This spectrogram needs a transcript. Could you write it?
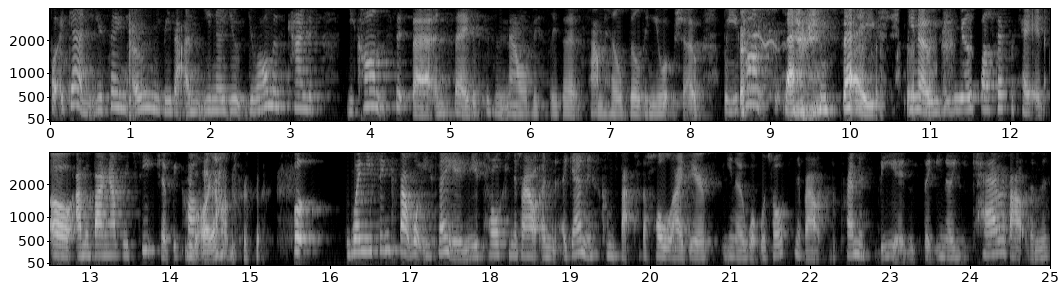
but again, you're saying only be that, and you know, you you're almost kind of you can't sit there and say this isn't now obviously the Sam Hill building you up show, but you can't sit there and say, you know, real self-deprecating. Oh, I'm a bang average teacher because I am. but when you think about what you're saying, you're talking about, and again, this comes back to the whole idea of you know what we're talking about. The premise being that you know you care about them as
